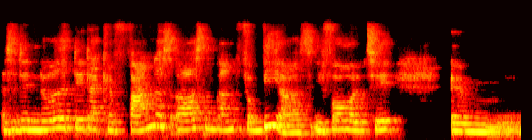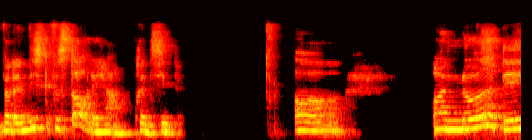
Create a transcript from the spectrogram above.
Altså det er noget af det, der kan fange os, og også nogle gange forvirre os i forhold til, øhm, hvordan vi skal forstå det her princip. Og, og noget af det,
